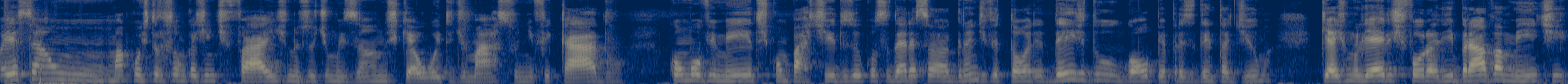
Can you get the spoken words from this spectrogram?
Essa é um, uma construção que a gente faz nos últimos anos, que é o 8 de março unificado, com movimentos, com partidos. Eu considero essa grande vitória desde o golpe à presidenta Dilma, que as mulheres foram ali bravamente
